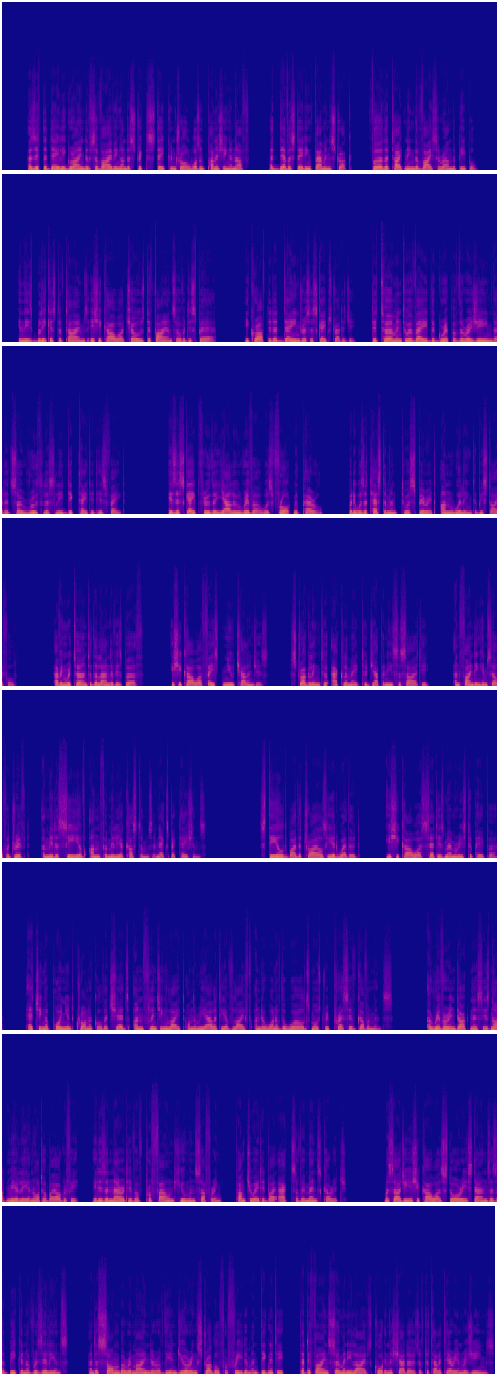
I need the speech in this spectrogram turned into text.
As if the daily grind of surviving under strict state control wasn't punishing enough, a devastating famine struck, further tightening the vice around the people. In these bleakest of times, Ishikawa chose defiance over despair, he crafted a dangerous escape strategy, determined to evade the grip of the regime that had so ruthlessly dictated his fate. His escape through the Yalu River was fraught with peril, but it was a testament to a spirit unwilling to be stifled. Having returned to the land of his birth, Ishikawa faced new challenges, struggling to acclimate to Japanese society and finding himself adrift amid a sea of unfamiliar customs and expectations. Steeled by the trials he had weathered, Ishikawa set his memories to paper, etching a poignant chronicle that sheds unflinching light on the reality of life under one of the world's most repressive governments. A River in Darkness is not merely an autobiography, it is a narrative of profound human suffering, punctuated by acts of immense courage. Masaji Ishikawa's story stands as a beacon of resilience and a somber reminder of the enduring struggle for freedom and dignity that defines so many lives caught in the shadows of totalitarian regimes.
